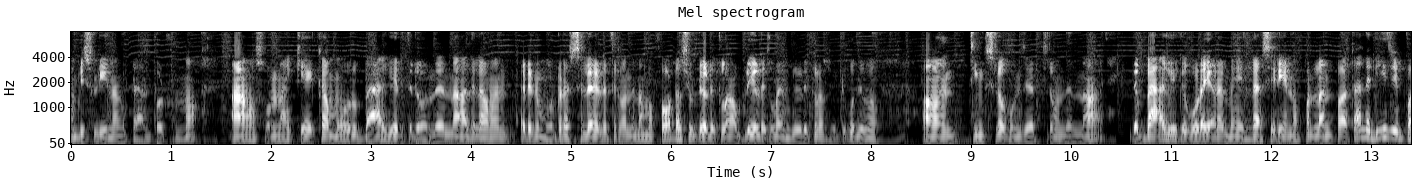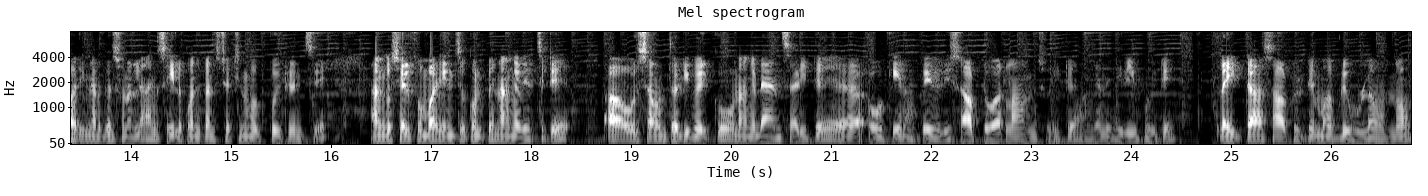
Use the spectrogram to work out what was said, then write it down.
அப்படி சொல்லி நாங்கள் பிளான் போட்டிருந்தோம். ஆனால் அவன் சொன்னால் கேட்காம ஒரு பேக் எடுத்துகிட்டு வந்திருந்தா அதில் அவன் ரெண்டு மூணு ட்ரெஸ்ஸில் எடுத்துகிட்டு வந்து நம்ம ஃபோட்டோ ஷூட் எடுக்கலாம் அப்படி எடுக்கலாம் இப்படி எடுக்கலாம் சொல்லிட்டு கொஞ்சம் அவன் திங்ஸ்லாம் கொஞ்சம் எடுத்துகிட்டு வந்திருந்தான் இந்த பேக் வைக்க கூட இடமே இல்லை. சரி என்ன பண்ணலான்னு பார்த்தா அந்த டிஜே பார்ட்டி நடக்குன்னு சொன்னால அங்கே சைடில் கொஞ்சம் கன்ஸ்ட்ரக்ஷன் ஒர்க் போயிட்டு இருந்துச்சு. அங்கே ஷெல்ஃப் மாதிரி இருந்துச்சு கொண்டு போய் நாங்கள் வச்சுட்டு ஒரு செவன் தேர்ட்டி வரைக்கும் நாங்கள் டான்ஸ் ஆடிட்டு ஓகே நம்ம போய் வெளியே சாப்பிட்டு வரலாம் அப்படின்னு சொல்லிட்டு அங்கேருந்து வெளியே போயிட்டு லைட்டாக சாப்பிட்டுட்டு மறுபடியும் உள்ளே வந்தோம்.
